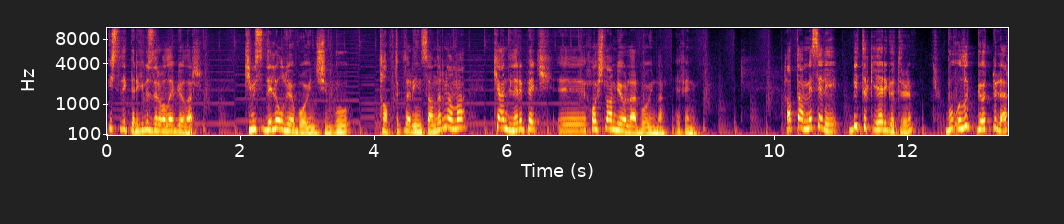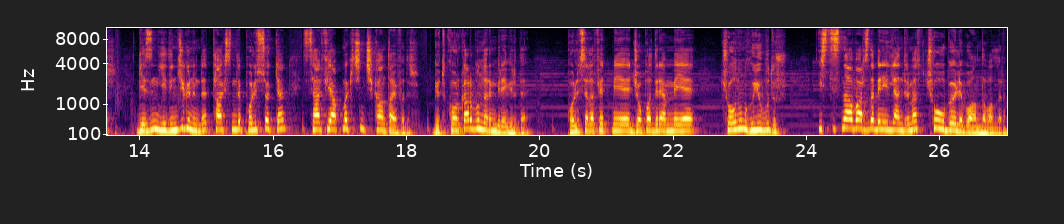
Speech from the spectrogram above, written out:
istedikleri gibi zırvalayabiliyorlar. Kimisi deli oluyor bu oyun için bu taptıkları insanların ama kendileri pek e, hoşlanmıyorlar bu oyundan efendim. Hatta meseleyi bir tık ileri götürelim. Bu ılık götlüler Gezin 7. gününde Taksim'de polis yokken selfie yapmak için çıkan tayfadır. Götü korkar bunların birebir de. Polise laf etmeye, copa direnmeye, çoğunun huyu budur. İstisna varsa da beni ilgilendirmez, çoğu böyle bu andavalların.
